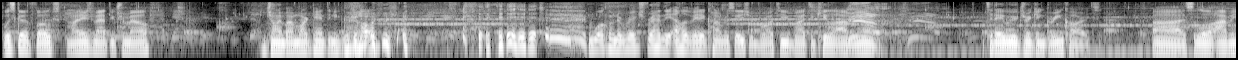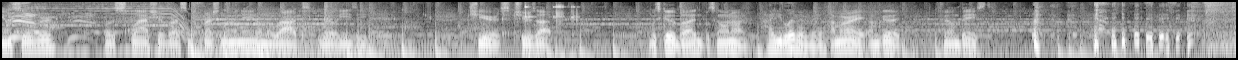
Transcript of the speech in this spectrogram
What's good, folks? My name is Matthew Trammell, joined by Mark Anthony Green. Welcome to Rich Friend, the elevated conversation brought to you by Tequila Avion. Today we were drinking green cards. Uh, it's a little Avion Silver with a splash of uh, some fresh lemonade on the rocks, real easy. Cheers. Cheers up. What's good, bud? What's going on? How you living, man? I'm alright. I'm good. Film based.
